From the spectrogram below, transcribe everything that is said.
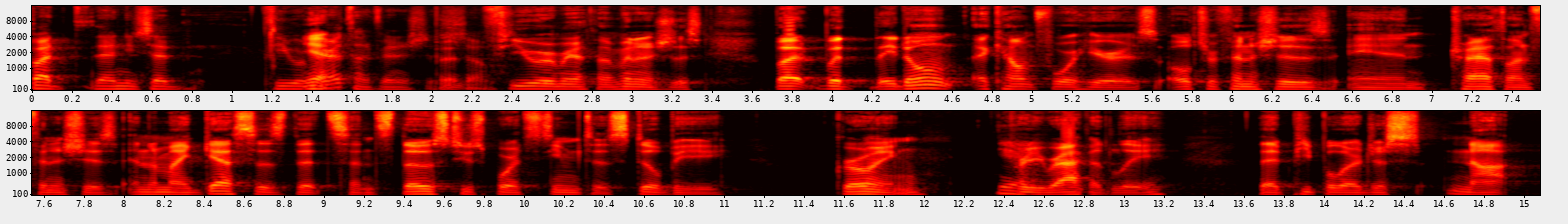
But then you said fewer Yeah, marathon finishes. but So fewer marathon finishes. But what they don't account for here is ultra finishes and triathlon finishes. And my guess is that since those two sports seem to still be growing Yeah. pretty rapidly, that people are just not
